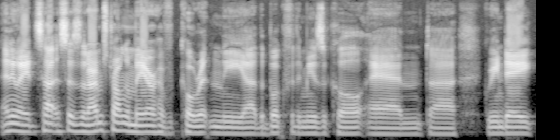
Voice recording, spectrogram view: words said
Anyway, it says that Armstrong and Mayer have co-written the uh, the book for the musical, and uh, Green Day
